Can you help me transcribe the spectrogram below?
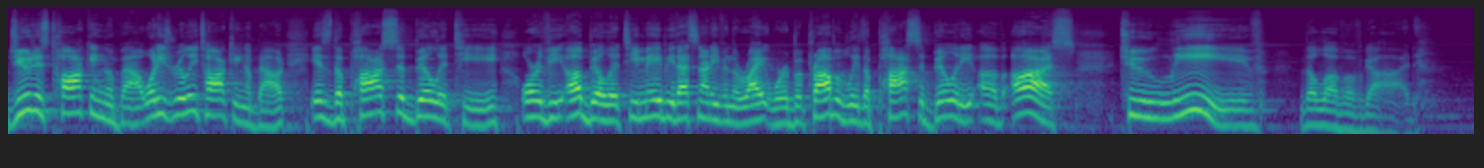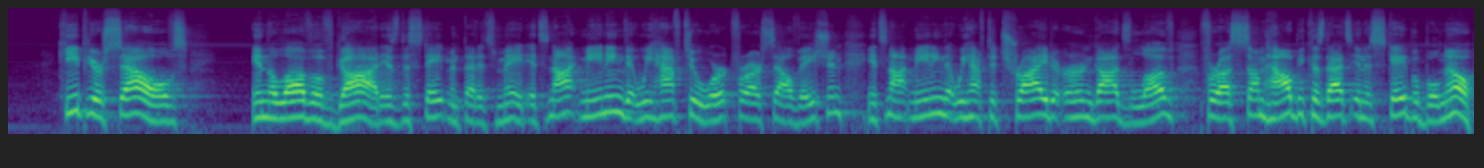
Jude is talking about, what he's really talking about is the possibility or the ability, maybe that's not even the right word, but probably the possibility of us to leave the love of God. Keep yourselves in the love of God is the statement that it's made. It's not meaning that we have to work for our salvation. It's not meaning that we have to try to earn God's love for us somehow because that's inescapable. No,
